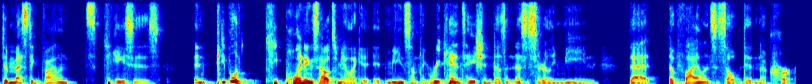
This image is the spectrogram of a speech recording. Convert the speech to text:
domestic violence cases, and people keep pointing this out to me like it, it means something. Recantation doesn't necessarily mean that the violence itself didn't occur.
